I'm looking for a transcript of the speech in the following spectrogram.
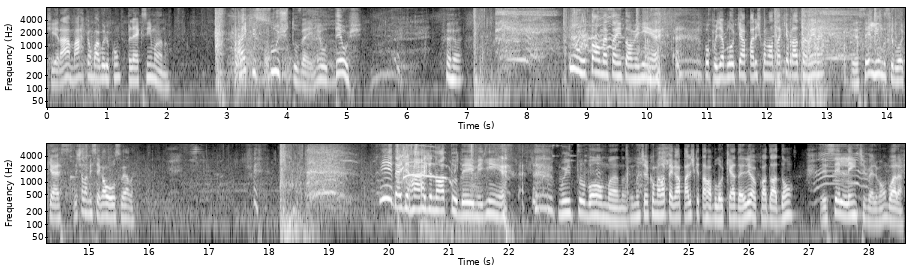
Tirar a marca é um bagulho complexo, hein, mano. Ai, que susto, velho. Meu Deus. uh, toma essa aí então, amiguinha. Pô, podia bloquear a parede quando ela tá quebrada também, né? Ia ser lindo se bloqueasse. Deixa ela me cegar o osso, ela. Ih, Dead Hard not today, amiguinha. Muito bom, mano. Não tinha como ela pegar a parede que tava bloqueada ali, ó, com a do Adon. Excelente, velho. Vambora.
